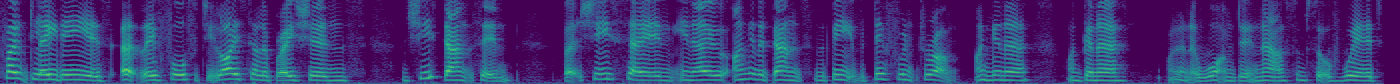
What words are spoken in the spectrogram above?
Folk Lady is at the 4th of July celebrations and she's dancing, but she's saying, you know, I'm going to dance to the beat of a different drum. I'm going to, I'm going to, I don't know what I'm doing now, some sort of weird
